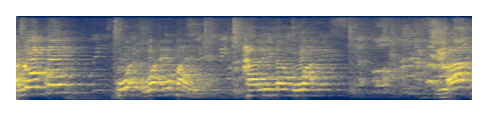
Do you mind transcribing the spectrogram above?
Ano ako? What, what am I? Hari ng what? Ah,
